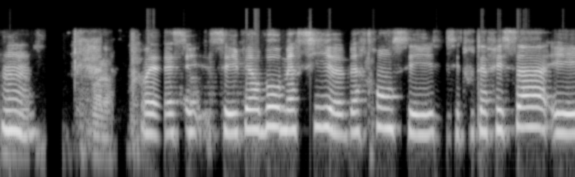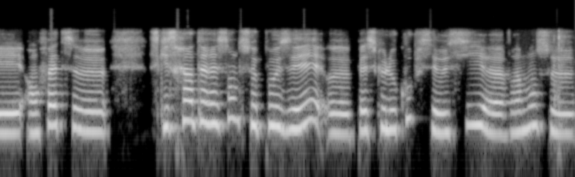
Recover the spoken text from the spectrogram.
Mmh. Ouais, c'est hyper beau. Merci euh, Bertrand, c'est tout à fait ça. Et en fait, euh, ce qui serait intéressant de se poser, euh, parce que le couple, c'est aussi vraiment ce,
